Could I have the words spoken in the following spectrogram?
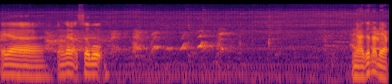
Đây là trong giai đoạn sơ bộ. Nhà rất là đẹp.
